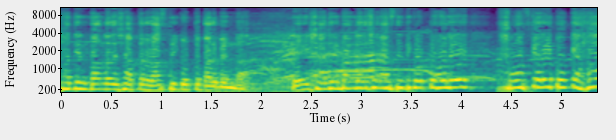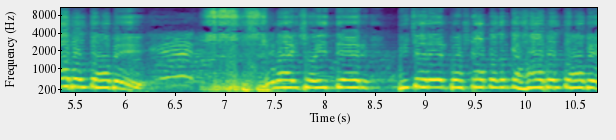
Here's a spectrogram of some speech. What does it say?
স্বাধীন বাংলাদেশে আপনারা রাজনীতি করতে পারবেন না। এই স্বাধীন বাংলাদেশে রাজনীতি করতে হলে সংস্কারের পক্ষে হা বলতে হবে। জুলাই শহীদদের বিচারের প্রশ্ন আপনাদেরকে হা বলতে হবে।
